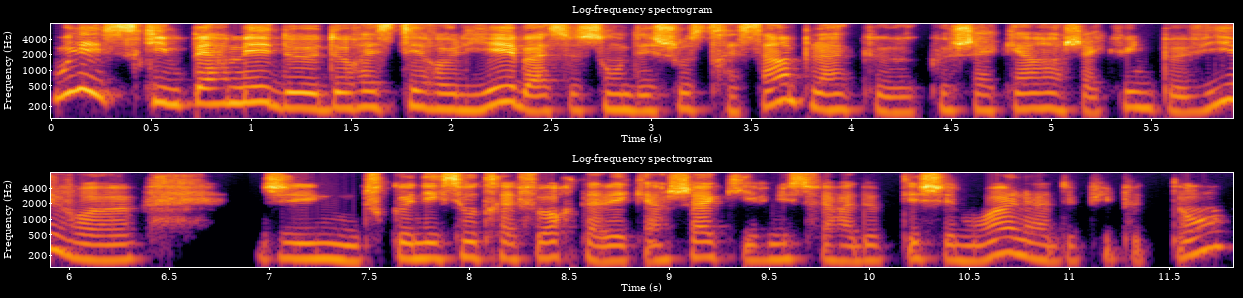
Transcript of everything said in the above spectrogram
Oui, ce qui me permet de, rester relié, bah, ce sont des choses très simples hein, que, que, chacun, chacune peut vivre. J'ai une connexion très forte avec un chat qui est venu se faire adopter chez moi là depuis peu de temps.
